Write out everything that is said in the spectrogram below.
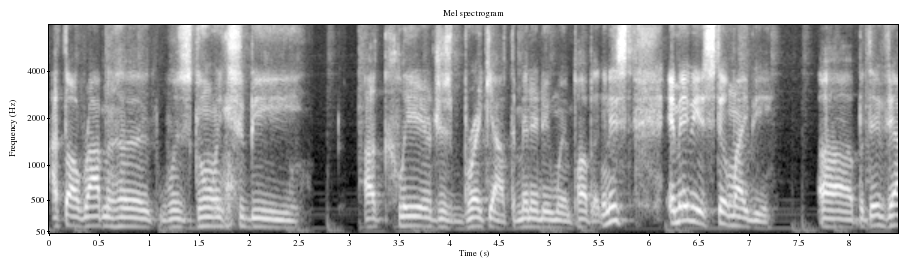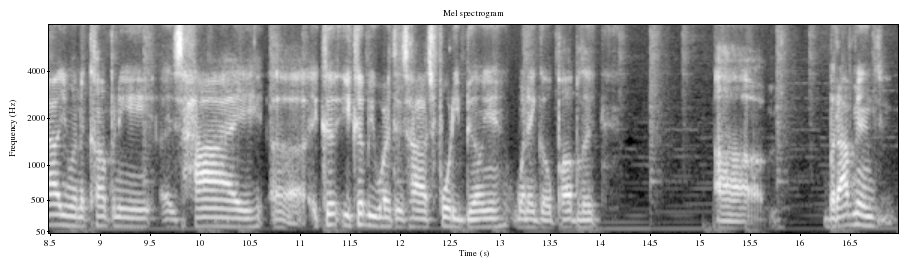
I thought Robinhood was going to be a clear just breakout the minute they went public, and it's and maybe it still might be. Uh, but their value in the company is high. Uh, it could it could be worth as high as forty billion when they go public. Um, but I've been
